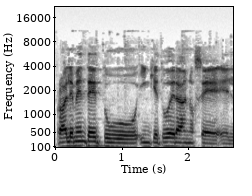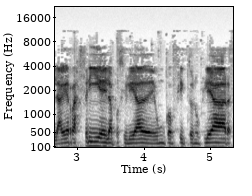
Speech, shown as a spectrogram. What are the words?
probablemente tu inquietud era, no sé, eh, la Guerra Fría y la posibilidad de un conflicto nuclear,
